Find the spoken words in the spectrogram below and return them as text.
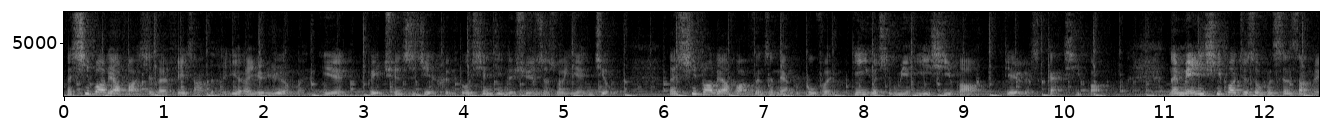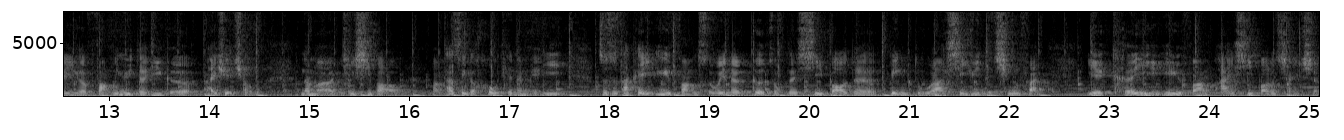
那细胞疗法现在非常的越来越热门，也被全世界很多先进的学者所研究。那细胞疗法分成两个部分，第一个是免疫细胞，第二个是干细胞。那免疫细胞就是我们身上的一个防御的一个白血球，那么 T 细胞啊，它是一个后天的免疫，就是它可以预防所谓的各种的细胞的病毒啊、细菌的侵犯，也可以预防癌细胞的产生。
